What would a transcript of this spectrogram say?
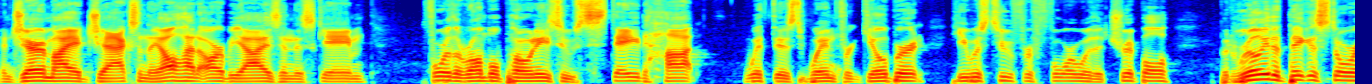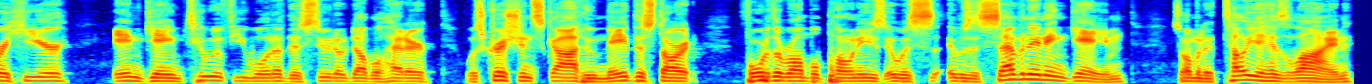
and Jeremiah Jackson. They all had RBIs in this game for the Rumble Ponies, who stayed hot with this win for Gilbert. He was two for four with a triple. But mm-hmm. really, the biggest story here in game two, if you would, of this pseudo doubleheader was Christian Scott, who made the start for the Rumble Ponies. It was it was a seven inning game, so I'm going to tell you his line,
